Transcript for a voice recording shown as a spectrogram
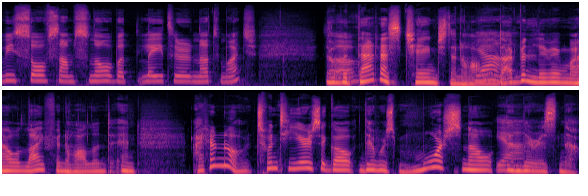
we saw some snow, but later not much. No, So- but that has changed in Holland. Yeah. I've been living my whole life in Holland, and I don't know. Twenty years ago, there was more snow Yeah. than there is now.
